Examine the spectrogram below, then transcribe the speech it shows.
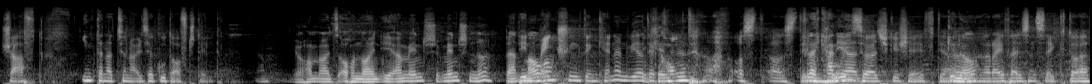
schafft, international sehr gut aufgestellt. Ja, haben wir jetzt auch einen neuen ER-Menschen, ne? Bernd den Maurer. Menschen, den kennen wir, den der kommt wir. aus, aus dem Research-Geschäft, ja, genau. Raiffeisen-Sektor.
